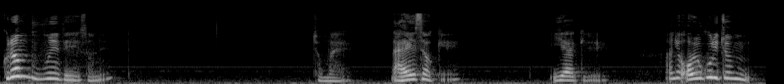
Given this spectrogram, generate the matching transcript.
그런 부분에 대해서는 정말 나혜석의 이야기를 아니 얼굴이 좀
